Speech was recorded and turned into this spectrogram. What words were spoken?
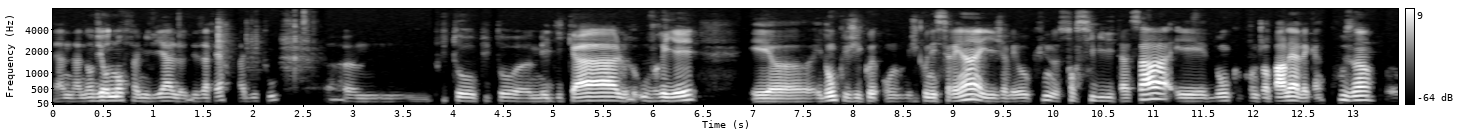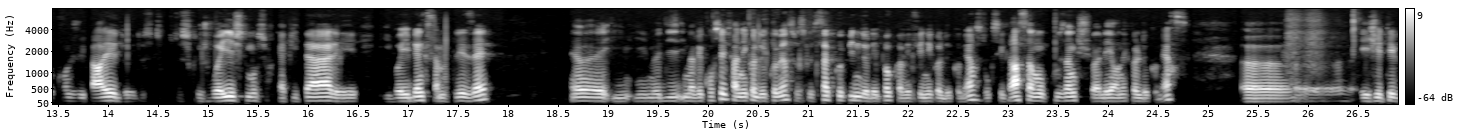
d'un environnement familial des affaires, pas du tout plutôt, plutôt médical, ouvrier. Et, donc, j'y connaissais rien et j'avais aucune sensibilité à ça. Et donc, quand j'en parlais avec un cousin, quand je lui parlais de, ce que je voyais justement sur Capital, et il voyait bien que ça me plaisait, il, il m'avait conseillé de faire une école de commerce parce que sa copine de l'époque avait fait une école de commerce. Donc, c'est grâce à mon cousin que je suis allé en école de commerce. et j'étais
